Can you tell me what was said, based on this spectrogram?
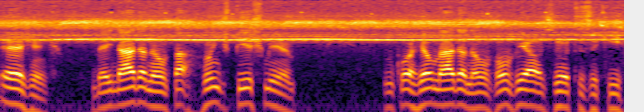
É, gente. Bem nada não, tá ruim de peixe mesmo. Não correu nada não. Vamos ver as outras aqui.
